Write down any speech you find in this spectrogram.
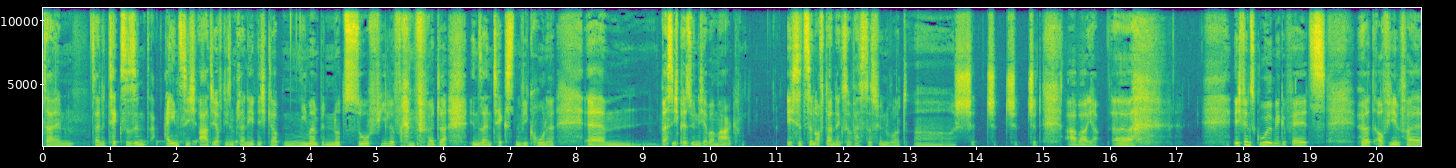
sein, seine Texte sind einzigartig auf diesem Planeten. Ich glaube, niemand benutzt so viele Fremdwörter in seinen Texten wie Krone. Ähm, was ich persönlich aber mag. Ich sitze dann oft da und denke so, was ist das für ein Wort? Oh, shit, shit, shit, shit. Aber ja, äh, ich find's cool, mir gefällt's. Hört auf jeden Fall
